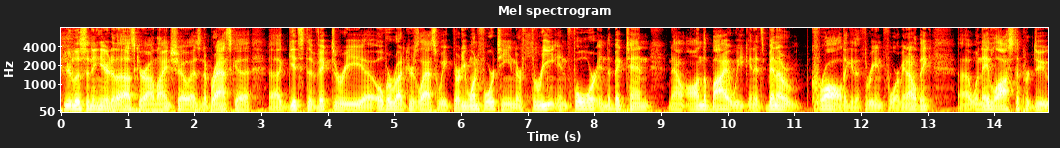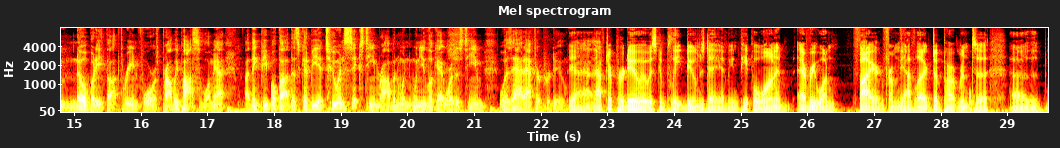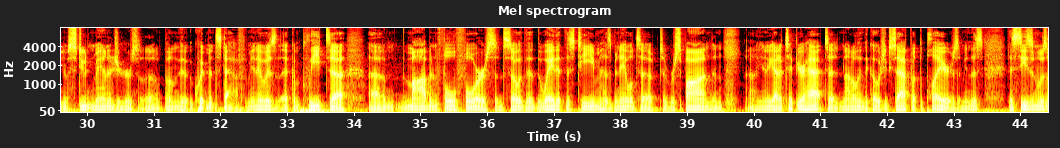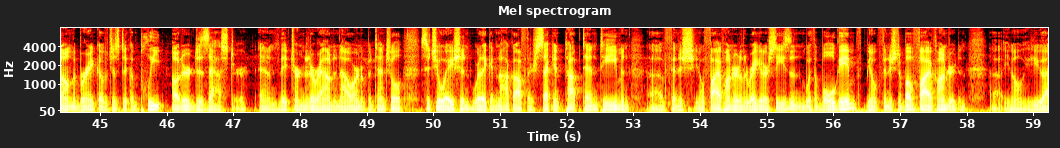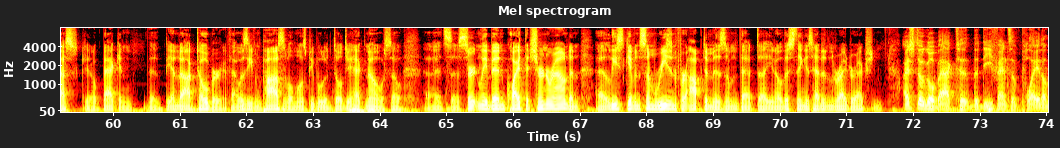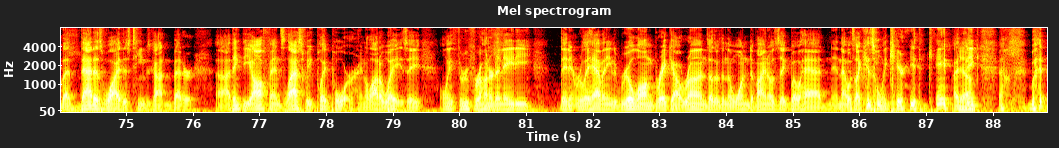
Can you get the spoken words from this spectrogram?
You're listening here to the Husker Online Show as Nebraska uh, gets the victory uh, over Rutgers last week, 31-14. They're three and four in the Big Ten now on the bye week, and it's been a crawl to get to three and four. I mean, I don't think uh, when they lost to Purdue, nobody thought three and four was probably possible. I mean, I, I think people thought this could be a two and six team, Robin. When when you look at where this team was at after Purdue. Yeah, after Purdue, it was complete doomsday. I mean, people wanted everyone fired from the athletic department to uh, the you know student managers uh, from the equipment staff. I mean, it was a complete uh, um, the mob in full force, and so the the way that this team has been able to to respond, and uh, you know, you got to tip your hat to not only the coaching staff but the players. I mean, this this season was on the brink of just a complete utter disaster, and they've turned it around, and now we're in a potential situation where they could knock off their second top ten team and uh, finish you know 500 in the regular season with a bowl game, you know, finished above 500. And uh, you know, you ask you know back in the, the end of October if that was even possible. Most people would have told you heck no. So uh, it's uh, certainly been quite the turnaround, and uh, at least given some reason for optimism that uh, you know this thing is headed in the right direction. I still go back to the defensive play though. That that is why this team's gotten better. Uh, I think the offense last week played poor in a lot of ways. They only threw for 180. They didn't really have any real long breakout runs other than the one Devine Ozigbo had, and that was like his only carry of the game, I Yeah. think. But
